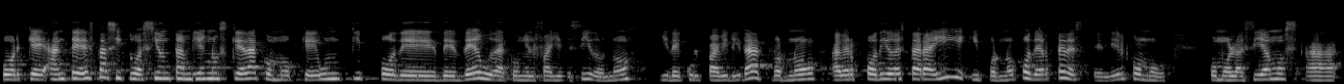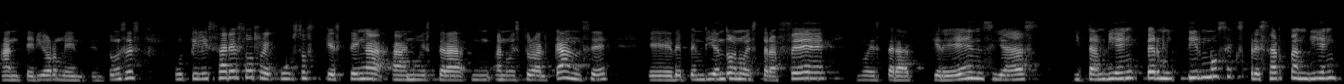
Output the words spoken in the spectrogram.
porque ante esta situación también nos queda como que un tipo de, de deuda con el fallecido, ¿no? Y de culpabilidad por no haber podido estar ahí y por no poderte despedir como, como lo hacíamos anteriormente. Entonces, utilizar esos recursos que estén a, nuestra, a nuestro alcance, eh, dependiendo nuestra fe, nuestras creencias y también permitirnos expresar también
